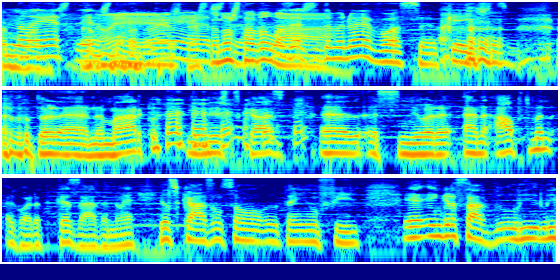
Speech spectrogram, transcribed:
a Não é esta, Não esta. é esta, esta não estava lá. Mas esta também não é vossa. O que é isto? a doutora Ana Marco e neste caso a, a senhora Ana Hauptmann, agora de casada, não é? Eles casam, são, têm um filho. É, engraçado, li, li-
